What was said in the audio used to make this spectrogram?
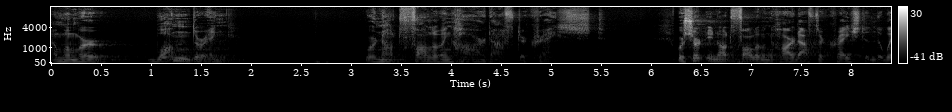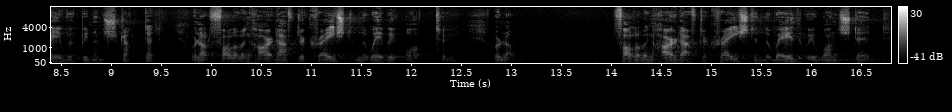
And when we're wandering, we're not following hard after Christ. We're certainly not following hard after Christ in the way we've been instructed. We're not following hard after Christ in the way we ought to. We're not following hard after Christ in the way that we once did.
